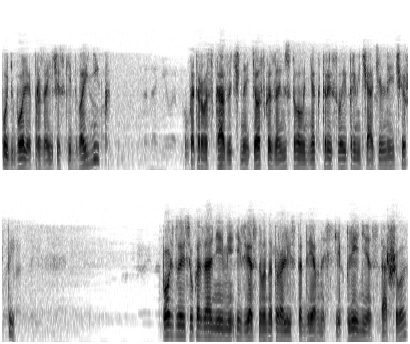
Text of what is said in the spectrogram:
путь более прозаический, двойник, у которого сказочная тезка заимствовала некоторые свои примечательные черты. Пользуясь указаниями известного натуралиста древности Плиния Старшего,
